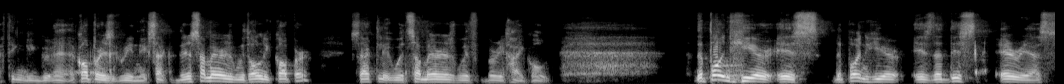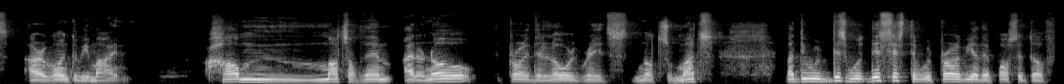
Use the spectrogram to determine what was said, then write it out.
I think uh, copper is green. Exactly. There are some areas with only copper, exactly, with some areas with very high gold. The point here is the point here is that these areas are going to be mined. How much of them I don't know. Probably the lower grades, not so much. But will, this this system will probably be a deposit of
